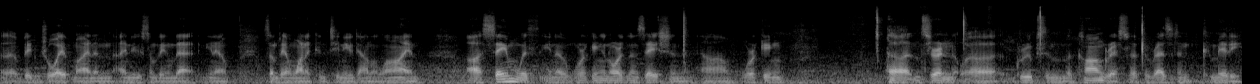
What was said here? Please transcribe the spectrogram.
a big joy of mine, and I knew something that, you know, something I want to continue down the line. Uh, same with, you know, working in organization, uh, working uh, in certain uh, groups in the Congress at the resident committee,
